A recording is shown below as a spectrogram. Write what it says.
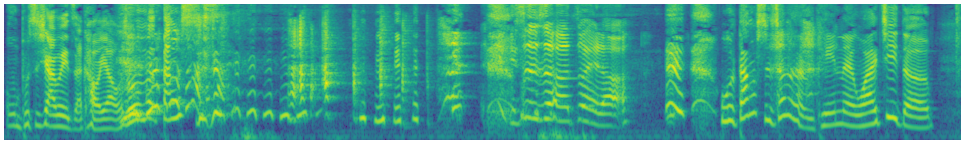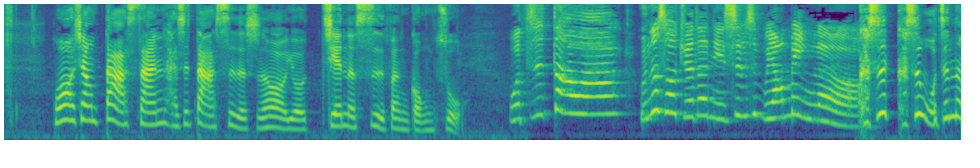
我不是下辈子啊，靠腰。我说那当时，你是不是喝醉了？我当时真的很拼呢。我还记得我好像大三还是大四的时候有兼了四份工作。我知道啊，我那时候觉得你是不是不要命了？可是，可是我真的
